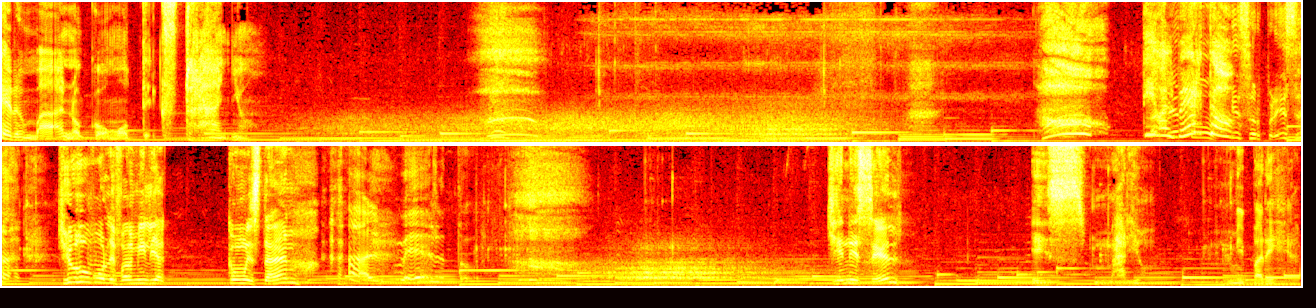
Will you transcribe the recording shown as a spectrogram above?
Hermano, cómo te extraño. ¡Oh! ¡Tío Alberto! ¡Qué sorpresa! ¿Qué hubo, le familia? ¿Cómo están? Alberto. ¿Quién es él? Es Mario, mi pareja.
